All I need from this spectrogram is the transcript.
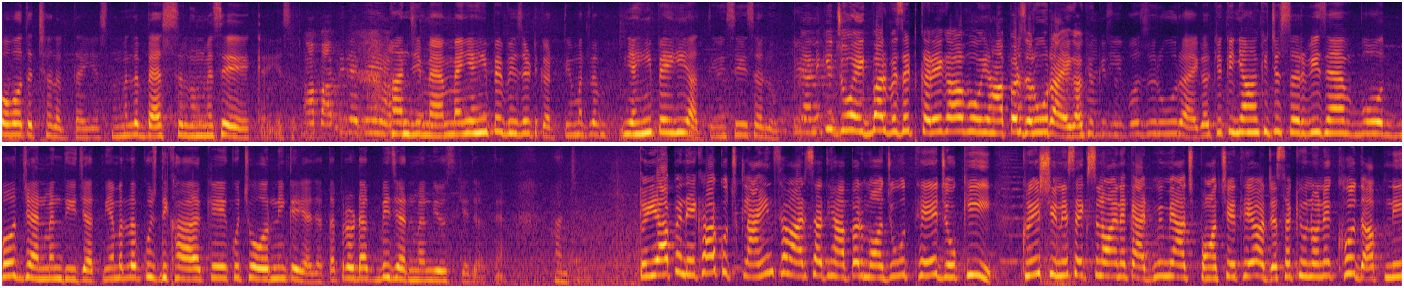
बहुत अच्छा लगता है ये मतलब बेस्ट सलून में से एक है ये सलून आप आते रहते हैं हाँ जी मैम मैं यहीं पे विज़िट करती हूँ मतलब यहीं पे ही आती हूँ इसी सलून तो यानी कि जो एक बार विज़िट करेगा वो यहाँ पर ज़रूर आएगा क्योंकि जी वो ज़रूर आएगा क्योंकि यहाँ की जो सर्विस है वो बहुत जेनवन दी जाती है मतलब कुछ दिखा के कुछ और नहीं किया जाता प्रोडक्ट भी जेनवन यूज़ किए जाते हैं। हाँ जी। तो ये आपने देखा कुछ क्लाइंट्स हमारे साथ यहाँ पर मौजूद थे जो कि क्रिश यूनिसेक्स लॉ एंड अकेडमी में आज पहुँचे थे और जैसा कि उन्होंने खुद अपनी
